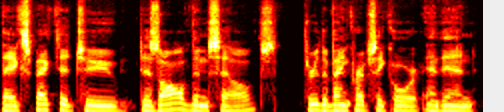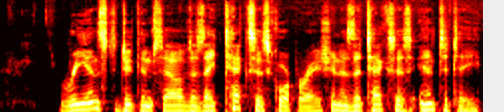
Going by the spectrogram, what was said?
They expected to dissolve themselves through the bankruptcy court and then reinstitute themselves as a Texas corporation, as a Texas entity,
